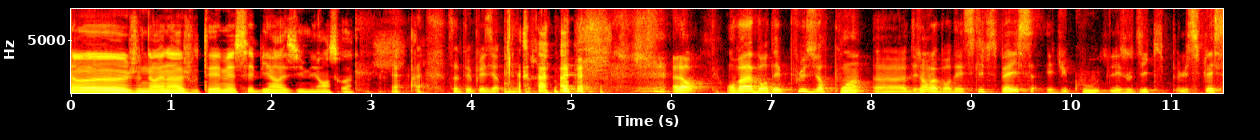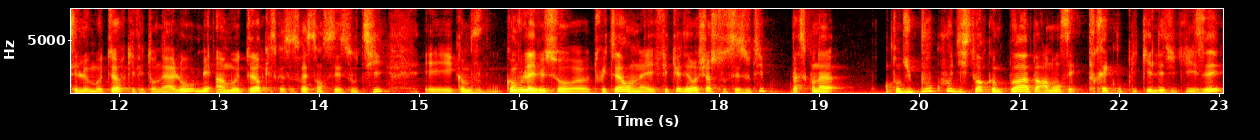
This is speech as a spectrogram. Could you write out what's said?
euh, je n'ai rien à ajouter, mais c'est bien résumé en soi. Ça me fait plaisir. Alors, on va aborder plusieurs points. Euh, déjà, on va aborder Sleep Space et du coup, les outils. Qui... Le Sleep Space, c'est le moteur qui fait tourner Halo, mais un moteur, qu'est-ce que ce serait sans ces outils? Et comme vous, comme vous l'avez vu sur euh, Twitter, on a effectué des recherches sur ces outils parce qu'on a entendu beaucoup d'histoires comme quoi, apparemment, c'est très compliqué de les utiliser.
